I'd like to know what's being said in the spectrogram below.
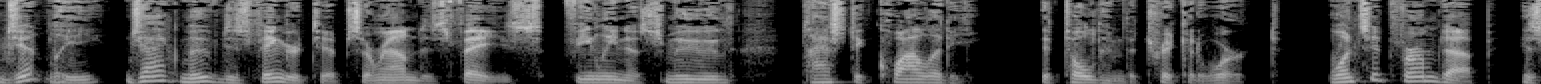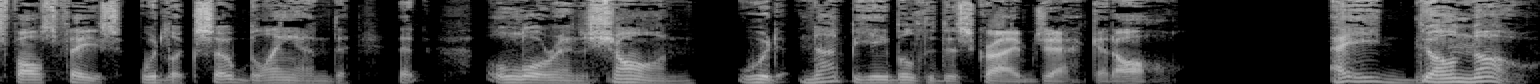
Gently, Jack moved his fingertips around his face, feeling a smooth, plastic quality that told him the trick had worked. Once it firmed up, his false face would look so bland that Laurenjean would not be able to describe Jack at all. I don't know,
